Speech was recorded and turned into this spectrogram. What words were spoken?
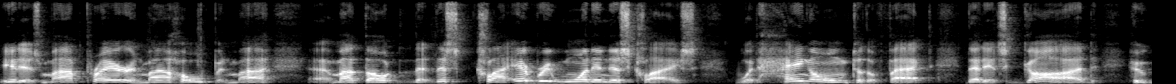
It is my prayer and my hope and my, uh, my thought that this everyone in this class would hang on to the fact that it's God who,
